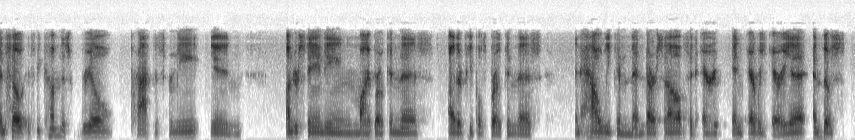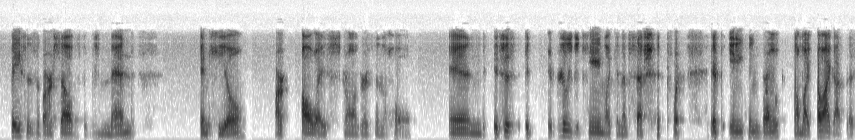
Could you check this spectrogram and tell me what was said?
And so it's become this real practice for me in understanding my brokenness, other people's brokenness, and how we can mend ourselves in every, in every area. And those spaces of ourselves that we mend and heal are always stronger than the whole. And it's just, it, it really became like an obsession where if anything broke, I'm like, oh, I got this.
